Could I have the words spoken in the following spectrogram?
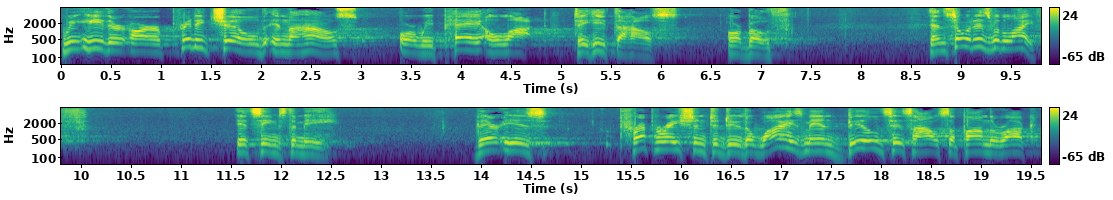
we either are pretty chilled in the house or we pay a lot to heat the house, or both. And so it is with life, it seems to me. There is preparation to do. The wise man builds his house upon the rock,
